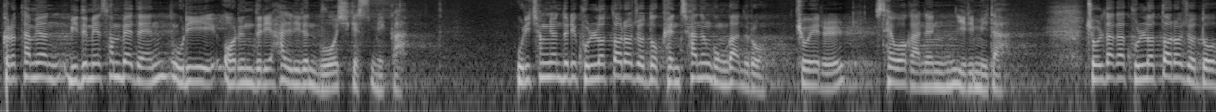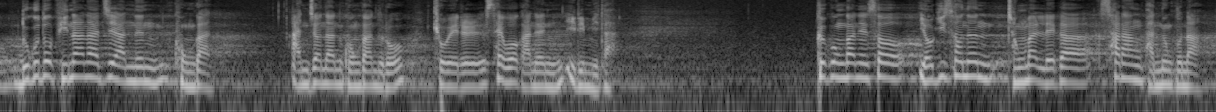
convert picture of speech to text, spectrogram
그렇다면 믿음의 선배된 우리 어른들이 할 일은 무엇이겠습니까? 우리 청년들이 굴러 떨어져도 괜찮은 공간으로 교회를 세워가는 일입니다. 졸다가 굴러 떨어져도 누구도 비난하지 않는 공간, 안전한 공간으로 교회를 세워가는 일입니다. 그 공간에서 여기서는 정말 내가 사랑받는구나.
